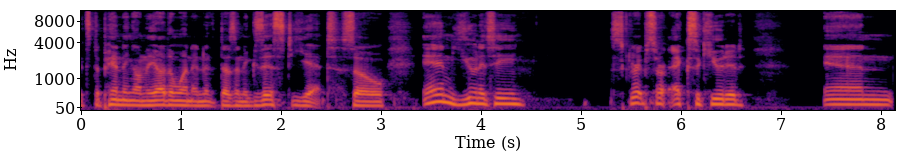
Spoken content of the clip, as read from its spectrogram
It's depending on the other one, and it doesn't exist yet. So in Unity, scripts are executed in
